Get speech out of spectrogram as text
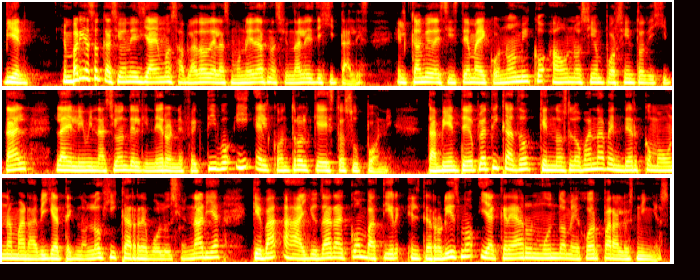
Bien, en varias ocasiones ya hemos hablado de las monedas nacionales digitales, el cambio de sistema económico a uno 100% digital, la eliminación del dinero en efectivo y el control que esto supone. También te he platicado que nos lo van a vender como una maravilla tecnológica revolucionaria que va a ayudar a combatir el terrorismo y a crear un mundo mejor para los niños.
